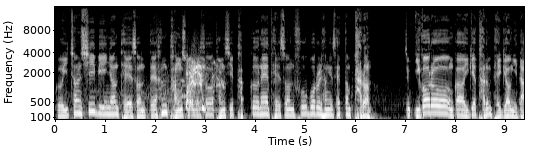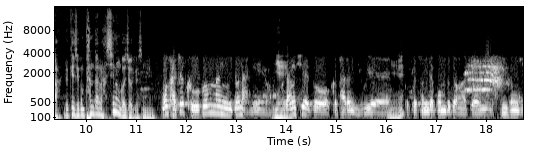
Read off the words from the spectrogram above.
그 2012년 대선 때 한 방송에서 당시 박근혜 대선 후보를 향해서 했던 발언. 지금 이거를 그러니까 이게 다른 배경이다 이렇게 지금 판단을 하시는 거죠, 교수님. 뭐 사실 그것만은 아니에요. 예. 그 당시에도 그 발언 이후에 예. 그때 전대 본부장하던 김성주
